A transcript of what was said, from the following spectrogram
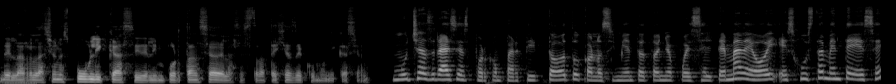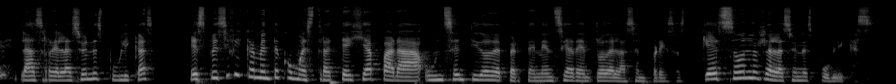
de las relaciones públicas y de la importancia de las estrategias de comunicación. Muchas gracias por compartir todo tu conocimiento, Toño. Pues el tema de hoy es justamente ese, las relaciones públicas, específicamente como estrategia para un sentido de pertenencia dentro de las empresas. ¿Qué son las relaciones públicas?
